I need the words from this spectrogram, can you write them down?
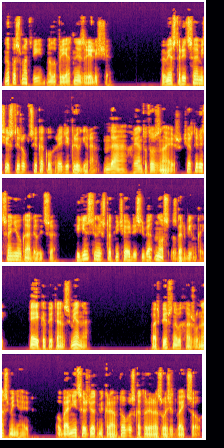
Но посмотри, малоприятное зрелище. Вместо лица мясистые рубцы, как у Фредди Крюгера. Да, хрен тут узнаешь. Черты лица не угадываются. Единственное, что отмечаю для себя, нос с горбинкой. «Эй, капитан, смена!» Поспешно выхожу, нас меняют. У больницы ждет микроавтобус, который развозит бойцов.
